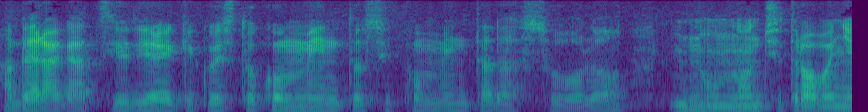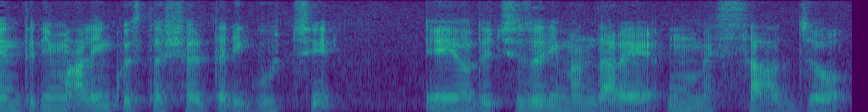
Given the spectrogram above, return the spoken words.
Vabbè ragazzi io direi che questo commento si commenta da solo, non, non ci trovo niente di male in questa scelta di Gucci e ho deciso di mandare un messaggio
